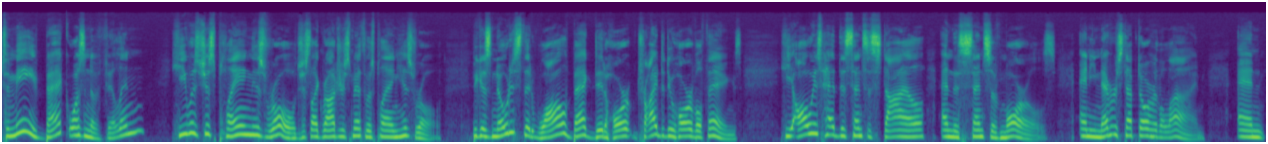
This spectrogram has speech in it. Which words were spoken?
to me, Beck wasn't a villain. He was just playing this role, just like Roger Smith was playing his role. Because notice that while Beck did hor- tried to do horrible things, he always had this sense of style and this sense of morals, and he never stepped over the line. And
